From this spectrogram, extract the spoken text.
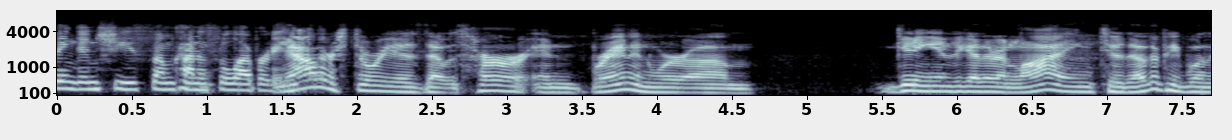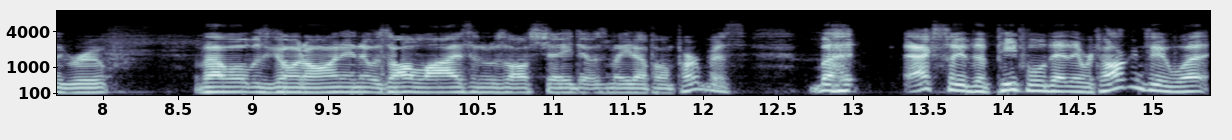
thinking she's some kind of celebrity. Now their story is that was her and Brandon were um, getting in together and lying to the other people in the group about what was going on, and it was all lies and it was all shade that was made up on purpose. But actually, the people that they were talking to, what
